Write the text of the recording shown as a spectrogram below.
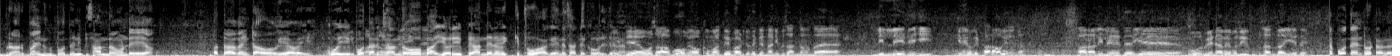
ਬਰਾਰ ਭਾਈ ਨੂੰ ਪੌਦੇ ਨਹੀਂ ਪਸੰਦ ਆਉਂਦੇ ਆ। ਅੱਧਾ ਘੰਟਾ ਹੋ ਗਿਆ ਬਈ ਕੋਈ ਪੌਦਾ ਨਹੀਂ ਪਸੰਦ ਉਹ ਭਾਈ ਹੋਰੀ ਪਿਆਂਦੇ ਨੇ ਵੀ ਕਿੱਥੋਂ ਆ ਗਏ ਨੇ ਸਾਡੇ ਕੋਲ ਜਿਹੜਾ। ਇੱਥੇ ਉਹ ਹਿਸਾਬ ਹੋ ਗਿਆ ਉਹ ਕਮਾਦੇ ਵੜ ਜੋ ਤੇ ਗੰਨਾ ਨਹੀਂ ਪਸੰਦ ਆਉਂਦਾ ਹੈ। ਲੀਲੇ ਨੇ ਹੀ ਕਿੰਨੇ ਹੋ ਗਏ? 18 ਹੋ ਗਏ ਨੇ ਨਾ? 18 ਲੀਲੇ ਨੇ ਤੇ ਇਹ ਹੋਰ ਵੀ ਨਾ ਵੇ ਮਜ਼ੀਦ ਕੋ ਪਸੰਦ ਆਈ ਇਹ ਤੇ ਤੇ ਪੌਦੇ ਟੋਟਲ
